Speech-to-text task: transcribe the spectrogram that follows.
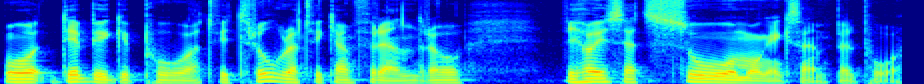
Och det bygger på att vi tror att vi kan förändra och vi har ju sett så många exempel på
